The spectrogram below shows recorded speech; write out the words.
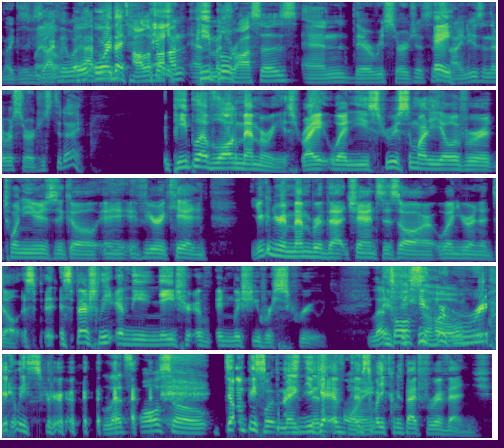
like it's Well, exactly what happened or the the- hey, Taliban and people- the madrasas and their resurgence in Hey. the 90s and their resurgence today. people have long memories, right? When you screw somebody over 20 years ago, and if you're a kid, you're going to remember that chances are when you're an adult, especially in the nature of in which you were screwed. let's if you were also really screwed. let's also Don't be make surprised you get point- if somebody comes back for revenge.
